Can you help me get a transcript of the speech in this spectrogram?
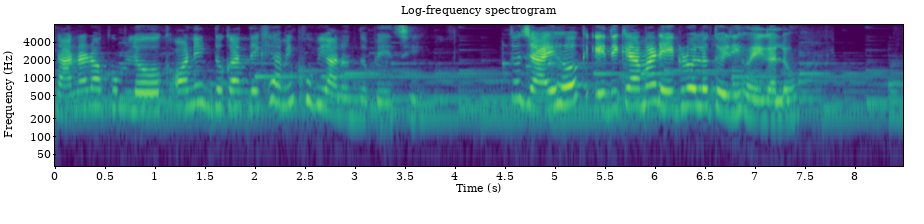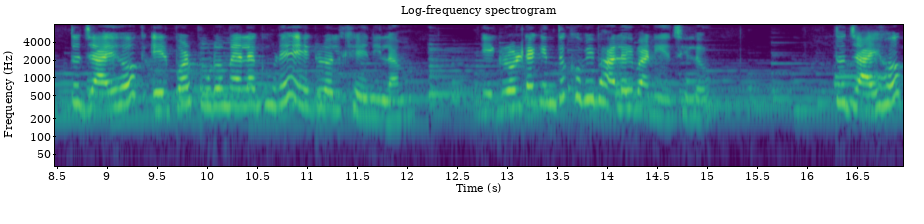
নানা রকম লোক, অনেক দোকান দেখে আমি খুবই আনন্দ পেয়েছি। তো যাই হোক, এদিকে আমার এগ রোলও তৈরি হয়ে গেল। তো যাই হোক, এরপর পুরো মেলা ঘুরে এগ রোল খেয়ে নিলাম। এগ রোলটা কিন্তু খুবই ভালোই বানিয়েছিল। তো যাই হোক,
